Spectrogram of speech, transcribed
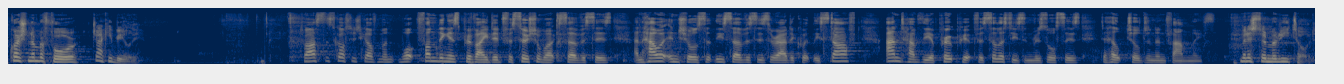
Question number four, Jackie Bailey. To ask the Scottish Government what funding is provided for social work services and how it ensures that these services are adequately staffed and have the appropriate facilities and resources to help children and families. Minister Marie Todd.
